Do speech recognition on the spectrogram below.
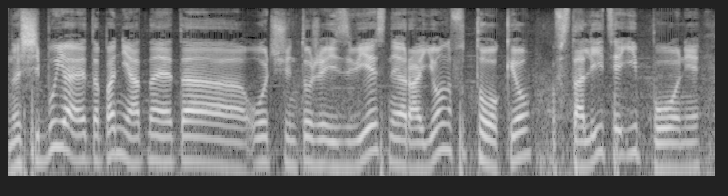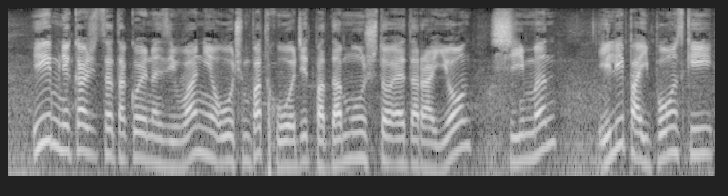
Но Сибуя это понятно, это очень тоже известный район в Токио, в столице Японии. И мне кажется, такое название очень подходит, потому что это район Симон или по-японски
